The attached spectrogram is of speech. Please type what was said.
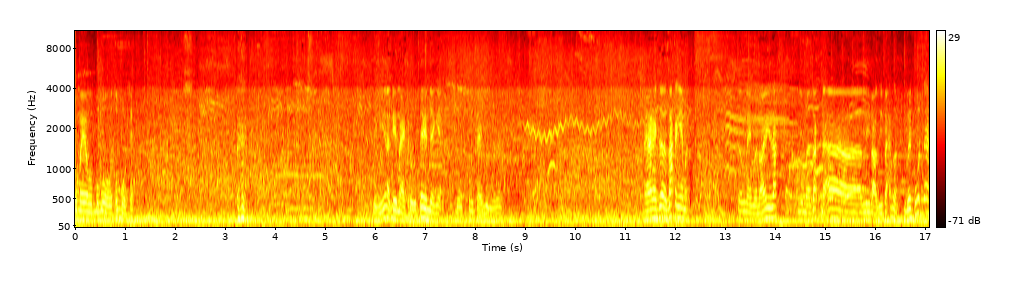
Momeo Momo top 1 kìa. Mình nghĩ là game này phải đổi tên rồi anh em Được không thể dùng nữa đâu À ngày xưa là rắc anh em ạ. Trong này vừa nói rắc, Nhưng mà rắc đã đi vào dĩ vãng rồi. 10 phút nữa.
